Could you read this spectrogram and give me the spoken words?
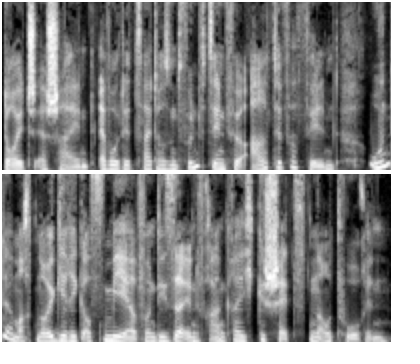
Deutsch erscheint. Er wurde 2015 für Arte verfilmt und er macht neugierig auf mehr von dieser in Frankreich geschätzten Autorin.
